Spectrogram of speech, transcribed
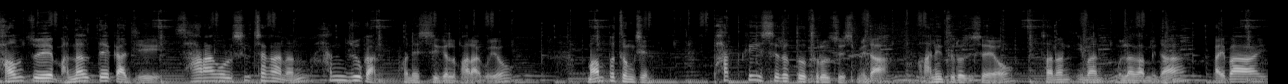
다음 주에 만날 때까지 사랑을 실천하는 한 주간 보내시길 바라고요. 만프통신 팟케이스로 또 들을 수 있습니다. 많이 들어주세요. 저는 이만 물러갑니다. 바이바이.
